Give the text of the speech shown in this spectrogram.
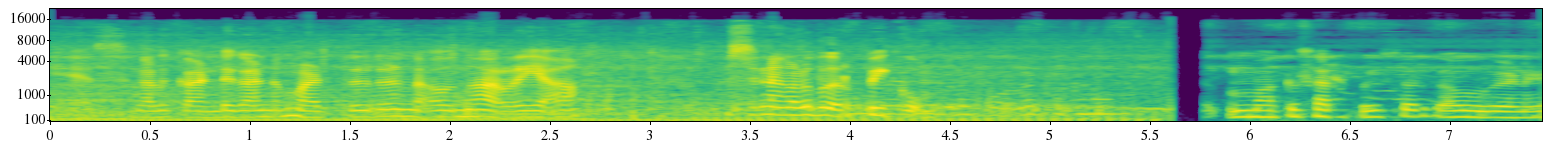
യെസ് നിങ്ങൾ കണ്ട് കണ്ട് മടുത്തിട്ടുണ്ടാവും അറിയാം. പക്ഷെ ഞങ്ങൾ വെറുപ്പിക്കും. ഉമ്മക്ക് സർപ്രൈസ് കൊടുക്കാൻ പോവുകയാണ്.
